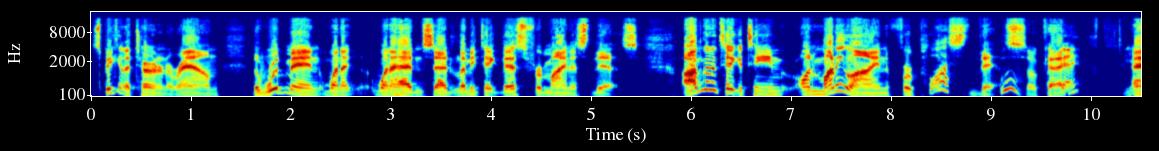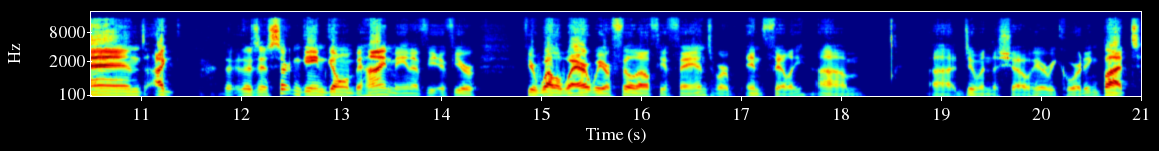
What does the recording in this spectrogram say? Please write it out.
speaking of turning around, the Woodman went went ahead and said, "Let me take this for minus this." I'm going to take a team on money line for plus this. Ooh, okay. Yeah. And I there- there's a certain game going behind me, and if you, if you're if you're well aware, we are Philadelphia fans. We're in Philly, um, uh, doing the show here, recording. But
